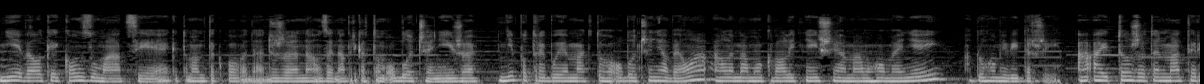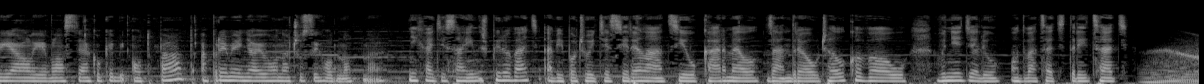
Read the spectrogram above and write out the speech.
nie veľkej konzumácie, keď to mám tak povedať, že naozaj napríklad v tom oblečení, že nepotrebujem mať toho oblečenia veľa, ale mám ho kvalitnejšie a mám ho menej a dlho mi vydrží. A aj to, že ten materiál je vlastne ako keby odpad a premieňajú ho na čosi hodnotné. Nechajte sa inšpirovať a vypočujte si reláciu Karmel s Andreou Čelkovou v nedeľu o 20.30.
